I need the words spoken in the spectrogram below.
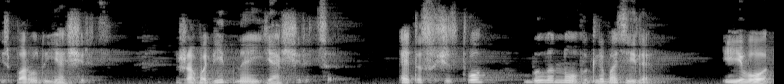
из породы ящериц. Жабовидная ящерица. Это существо было ново для Базиля, и его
